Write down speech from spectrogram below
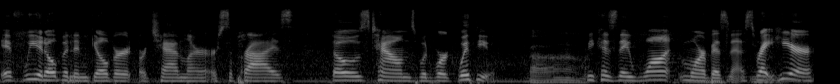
if we had opened in Gilbert or Chandler or Surprise, those towns would work with you ah. because they want more business. Right mm. here,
